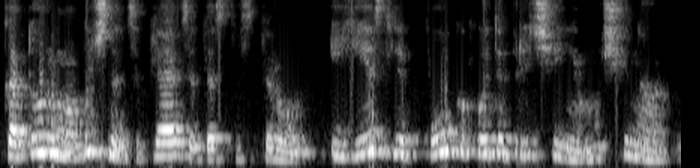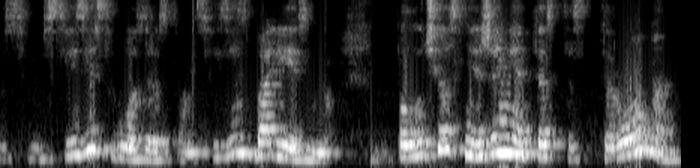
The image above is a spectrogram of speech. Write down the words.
которым обычно цепляется тестостерон. И если по какой-то причине мужчина в связи с возрастом, в связи с болезнью получил снижение тестостерона,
